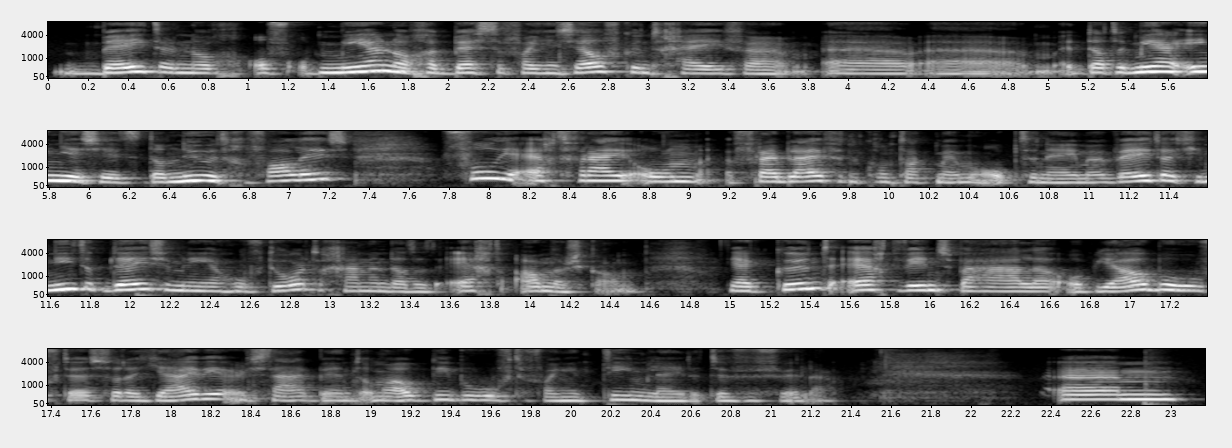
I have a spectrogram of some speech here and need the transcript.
beter nog of op meer nog het beste van jezelf kunt geven, uh, uh, dat er meer in je zit dan nu het geval is, voel je echt vrij om vrijblijvend contact met me op te nemen. Weet dat je niet op deze manier hoeft door te gaan en dat het echt anders kan. Jij kunt echt winst behalen op jouw behoeften, zodat jij weer in staat bent om ook die behoeften van je teamleden te vervullen. Um,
